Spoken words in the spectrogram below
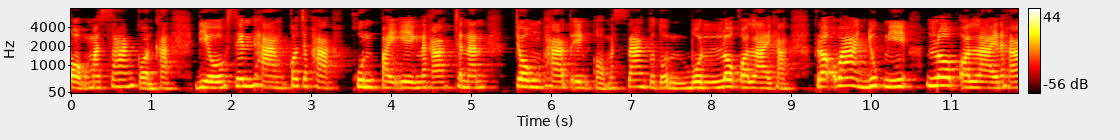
ออกมาสร้างก่อนค่ะ เดี๋ยวเส้นทางก็จะพาคุณไปเองนะคะ ฉะนั้นจงพาตัวเองออกมาสร้างตัวตนบนโลกออนไลน์ค่ะ เพราะว่ายุคนี้โลกออนไลน์นะคะ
